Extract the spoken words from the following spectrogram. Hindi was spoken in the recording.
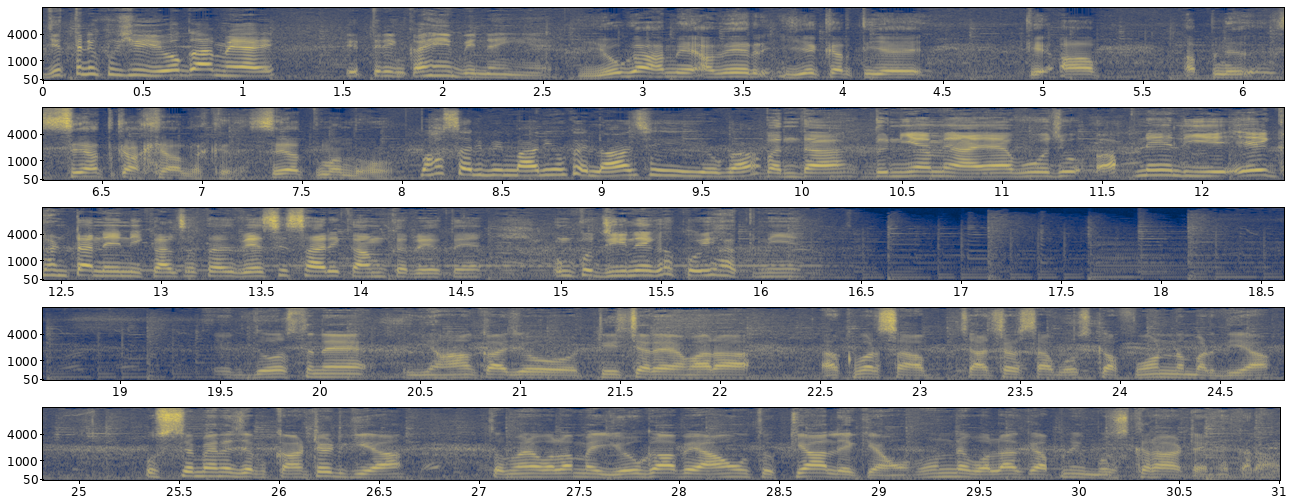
जितनी खुशी योगा में आए इतनी कहीं भी नहीं है। योगा हमें अवेयर ये करती है कि आप अपने सेहत का ख्याल रखें सेहतमंद हो। बहुत सारी बीमारियों का इलाज है ये योगा। बंदा दुनिया में आया वो जो अपने लिए एक घंटा नहीं निकाल सकता वैसे सारे काम कर रहे हैं। उनको जीने का कोई हक नहीं है। एक दोस्त ने यहाँ का जो टीचर है हमारा अकबर साहब चाचर साहब उसका फ़ोन नंबर दिया। उससे मैंने जब कांटेक्ट किया तो मैंने बोला, मैं योगा पे आऊँ तो क्या लेके आऊँ? उन्होंने बोला कि, अपनी मुस्कुराहट है, करा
